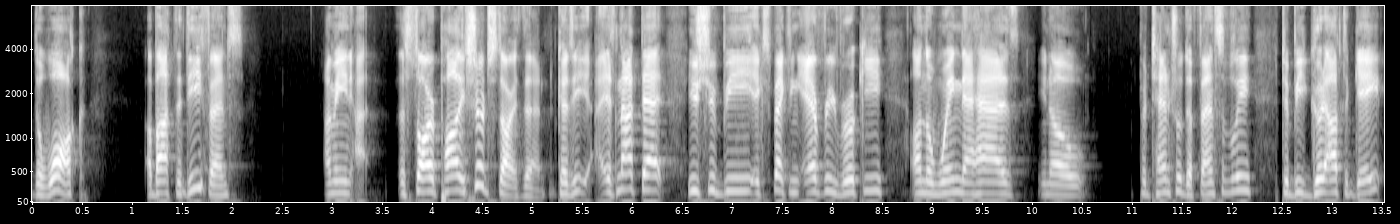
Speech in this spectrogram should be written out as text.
the walk about the defense, I mean, the star probably should start then because it's not that you should be expecting every rookie on the wing that has, you know, potential defensively to be good out the gate.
